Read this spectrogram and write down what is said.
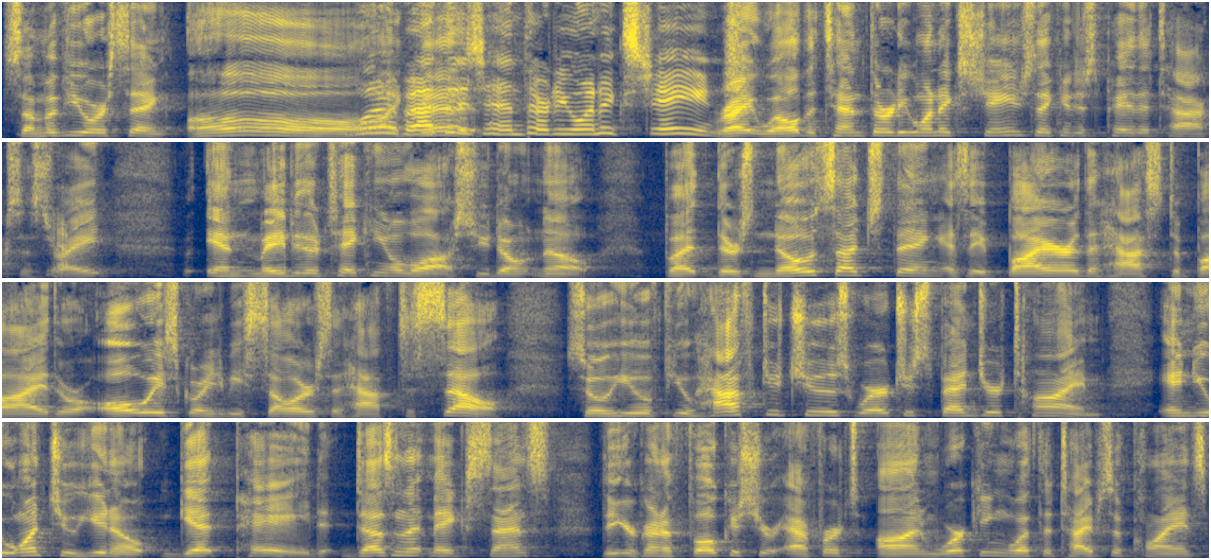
Some of you are saying, "Oh, what about the 1031 exchange?" Right. Well, the 1031 exchange, they can just pay the taxes, yeah. right? And maybe they're taking a loss. You don't know. But there's no such thing as a buyer that has to buy. There are always going to be sellers that have to sell. So you, if you have to choose where to spend your time and you want to, you know, get paid, doesn't it make sense that you're going to focus your efforts on working with the types of clients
